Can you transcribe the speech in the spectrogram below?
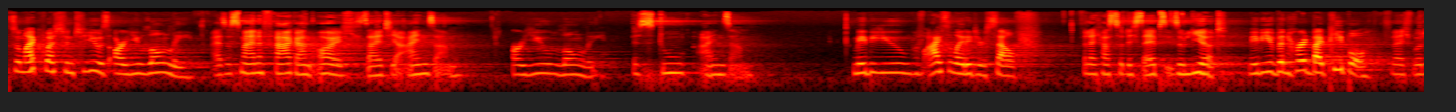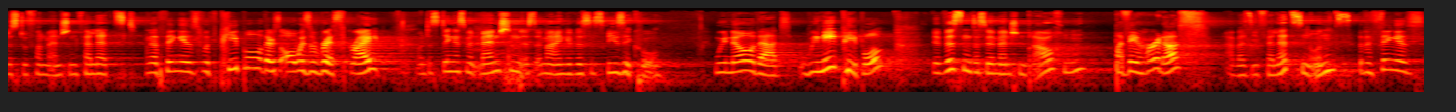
So, my question to you is Are you lonely? Also ist meine Frage an euch, seid ihr einsam? Are you lonely? Bist du einsam? Maybe you have isolated yourself. Vielleicht hast du dich selbst isoliert. Maybe you've been hurt by people. Vielleicht wurdest du von Menschen verletzt. And the thing is, with people, there's always a risk, right? Und das Ding ist, mit Menschen ist immer ein gewisses Risiko. We know that we need people, Wir wissen, dass wir Menschen brauchen, but they hurt us. aber sie verletzen uns. But the thing is,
